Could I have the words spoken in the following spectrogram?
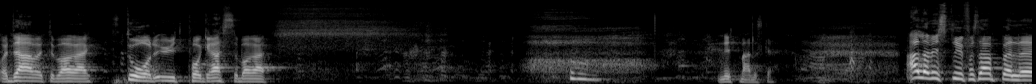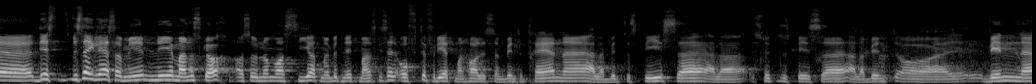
Og der vet du bare, står du ut på gresset bare Nytt menneske. Eller hvis du for eksempel, hvis jeg leser mye nye mennesker altså Når man sier at man er blitt nytt menneske, så er det ofte fordi at man har liksom begynt å trene, eller begynt å spise, eller sluttet å spise, eller begynt å vinne,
